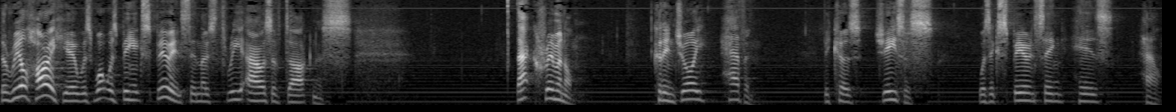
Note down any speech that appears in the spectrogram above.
The real horror here was what was being experienced in those three hours of darkness. That criminal could enjoy heaven because Jesus was experiencing his hell.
